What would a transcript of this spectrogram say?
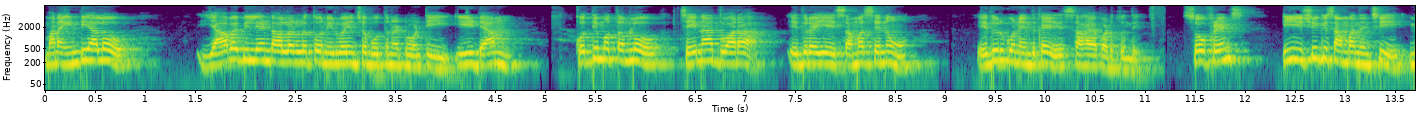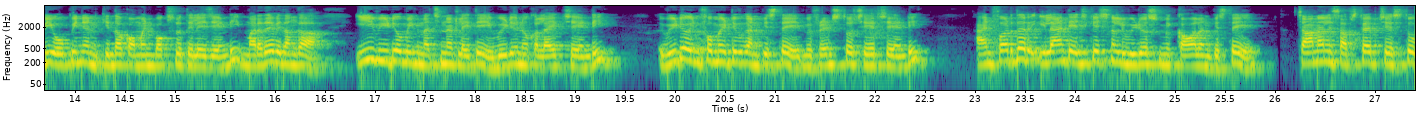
మన ఇండియాలో యాభై బిలియన్ డాలర్లతో నిర్వహించబోతున్నటువంటి ఈ డ్యామ్ కొద్ది మొత్తంలో చైనా ద్వారా ఎదురయ్యే సమస్యను ఎదుర్కొనేందుకై సహాయపడుతుంది. సో ఫ్రెండ్స్ ఈ ఇష్యూకి సంబంధించి మీ ఒపీనియన్ కింద కామెంట్ బాక్స్లో తెలియజేయండి. మరి అదే విధంగా ఈ వీడియో మీకు నచ్చినట్లయితే వీడియోని ఒక లైక్ చేయండి. వీడియో ఇన్ఫర్మేటివ్గా అనిపిస్తే మీ ఫ్రెండ్స్తో షేర్ చేయండి. అండ్ ఫర్దర్ ఇలాంటి ఎడ్యుకేషనల్ వీడియోస్ మీకు కావాలనిపిస్తే ఛానల్ని సబ్స్క్రైబ్ చేస్తూ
